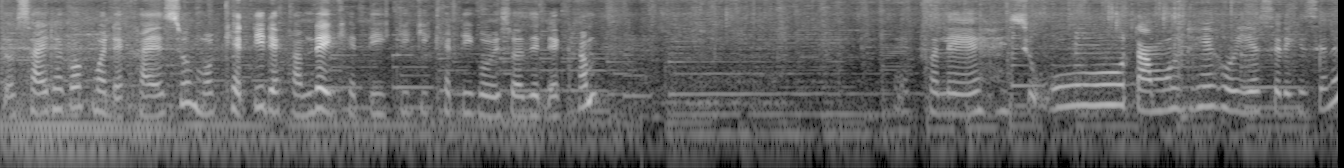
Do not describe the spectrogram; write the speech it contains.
তো চাই থাকক, মই দেখাই আছোঁ। মোৰ খেতি দেখাম দেই, খেতি কি কি খেতি কৰিছোঁ আজি দেখাম। এইফালে আহিছোঁ। অ' তামোল ঢেৰ হৈ আছে, দেখিছেনে?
